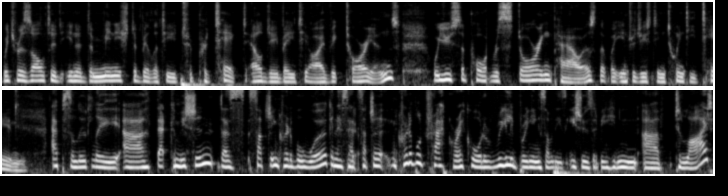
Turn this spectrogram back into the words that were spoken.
which resulted in a diminished ability to protect LGBTI Victorians. Will you support restoring powers that were introduced in 2010? Absolutely. Uh, that commission does such incredible work and has had such an incredible track record of really bringing some of these issues that have been hidden uh, to light,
